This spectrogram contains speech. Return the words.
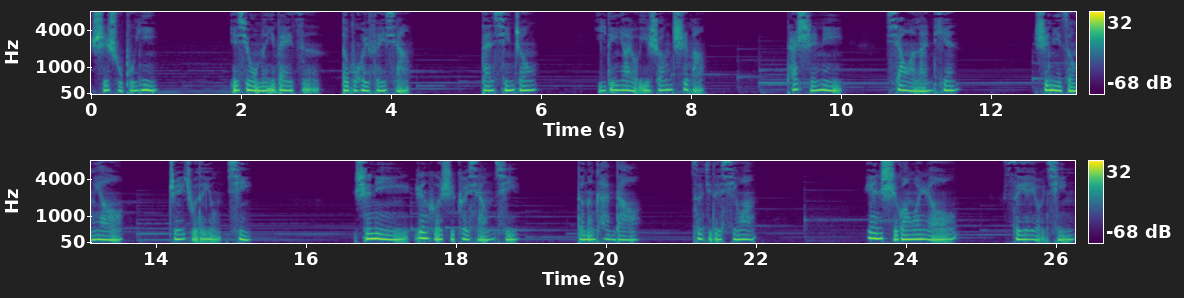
实属不易，也许我们一辈子都不会飞翔，但心中一定要有一双翅膀，它使你向往蓝天，使你总有追逐的勇气，使你任何时刻想起，都能看到自己的希望。愿时光温柔。岁月有情，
